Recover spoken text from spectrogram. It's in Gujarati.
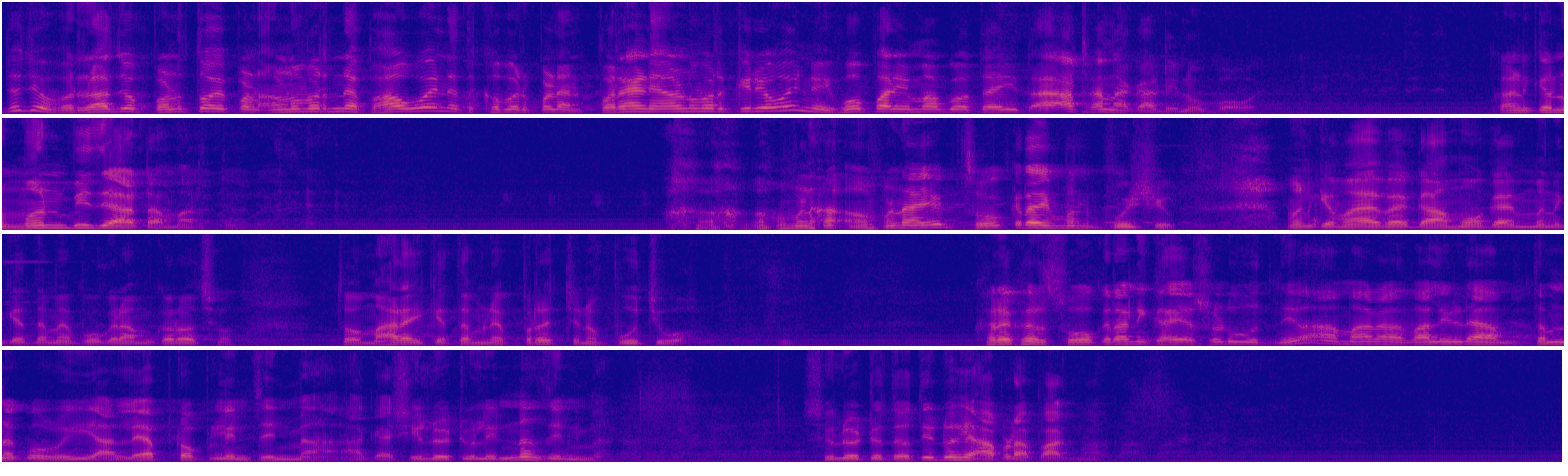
જોજો વરરાજો પણતો હોય, પણ અણવરને ભાવ હોય ને તો ખબર પડે ને. પરાયણે અણવર કર્યો હોય ને, હોપારી માગો તો આઠાના કાઢીને ઊભો હોય. કારણ કે એનું મન બીજે આટા મારતું હોય. હમણાં હમણાં એક છોકરાએ મને પૂછ્યું. મને કે માયા ભાઈ ગામો ગામ મને કે તમે પ્રોગ્રામ કરો છો, તો મારે કે તમને પ્રશ્ન પૂછવો. ખરેખર છોકરાની ઘાએ સડવું જ નહીં. આ મારા વાલીડા, તમને કહું એ આ લેપટોપ લઈને જન્મ્યા. આ કાંઈ સિલોટું લઈને ન જન્મ્યા. સિલોટું તો હતી ડોહી આપણા ભાગમાં.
